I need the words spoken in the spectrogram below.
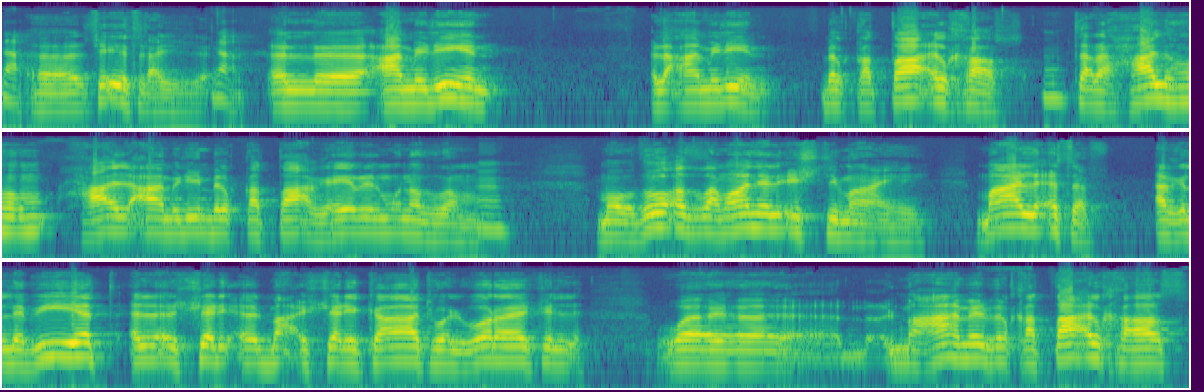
نعم. آه، سيدتي العزيزة نعم. العاملين العاملين بالقطاع الخاص. ترى حالهم حال العاملين بالقطاع غير المنظم. موضوع الضمان الاجتماعي مع الأسف أغلبية الشري... مع الشركات والورش ال- والمعامل بالقطاع الخاص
